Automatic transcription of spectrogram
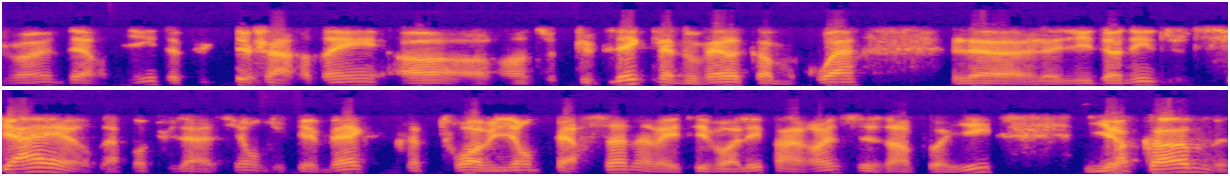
juin dernier, depuis que Desjardins a rendu public la nouvelle comme quoi le- le- les données du tiers de la population du Québec, près de 3 millions de personnes, avaient été volées par un de ses employés, il y a comme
